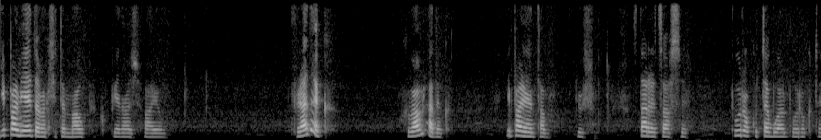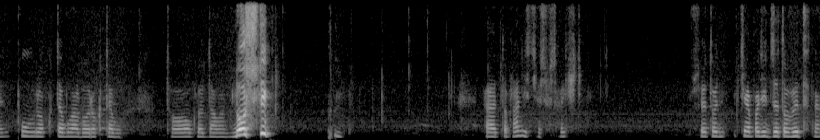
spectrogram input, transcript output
Nie pamiętam, jak się te małpy kupie nazywają. Fredek? Chyba Fredek. Nie pamiętam już. Stare czasy. Pół roku temu albo rok temu. Pół roku temu albo rok temu. To oglądałem. No styk! E, dobra, nic nie słyszeliście. Że to, chciałem powiedzieć, że to wytnę.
